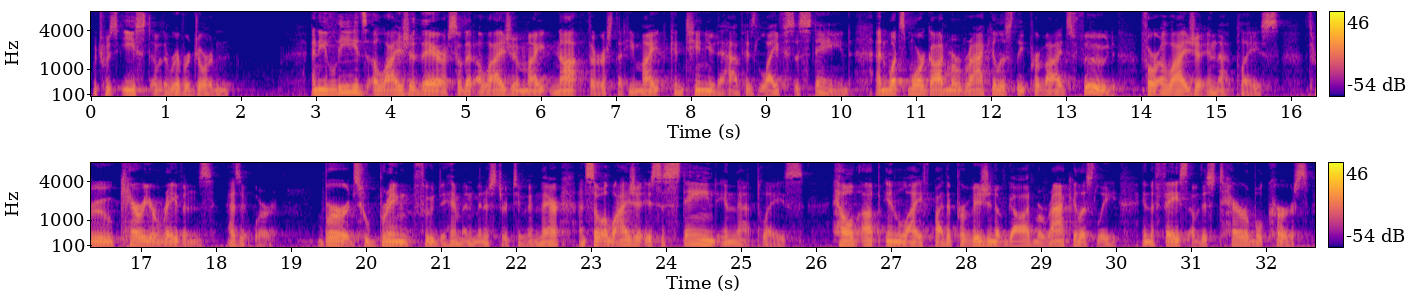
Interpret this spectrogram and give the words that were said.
which was east of the river Jordan. And he leads Elijah there so that Elijah might not thirst, that he might continue to have his life sustained. And what's more, God miraculously provides food for Elijah in that place through carrier ravens, as it were, birds who bring food to him and minister to him there. And so Elijah is sustained in that place, held up in life by the provision of God miraculously in the face of this terrible curse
